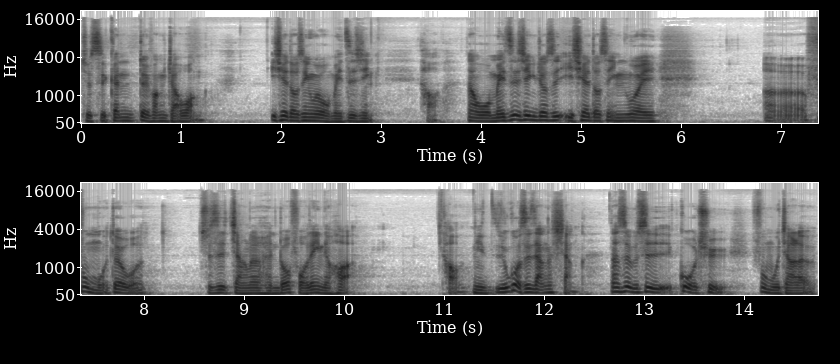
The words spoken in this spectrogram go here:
就是跟对方交往，一切都是因为我没自信。好。那我没自信，就是一切都是因为，呃，父母对我就是讲了很多否定的话。好，你如果是这样想，那是不是过去父母讲了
